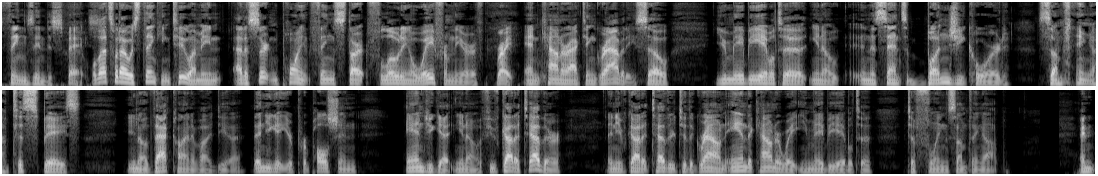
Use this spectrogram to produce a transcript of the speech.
things into space. Well, that's what I was thinking too. I mean, at a certain point, things start floating away from the Earth right. and counteracting gravity. So you may be able to, you know, in a sense, bungee cord something up to space. You know, that kind of idea. Then you get your propulsion and you get, you know, if you've got a tether and you've got it tethered to the ground and a counterweight, you may be able to, to fling something up. And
